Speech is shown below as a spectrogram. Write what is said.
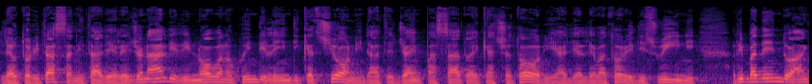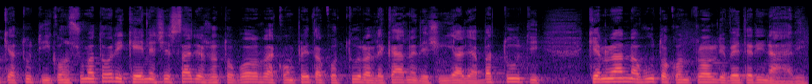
Le autorità sanitarie regionali rinnovano quindi le indicazioni date già in passato ai cacciatori e agli allevatori di suini, ribadendo anche a tutti i consumatori che è necessario sottoporre a completa cottura alle le carni dei cinghiali abbattuti che non hanno avuto controlli veterinari.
